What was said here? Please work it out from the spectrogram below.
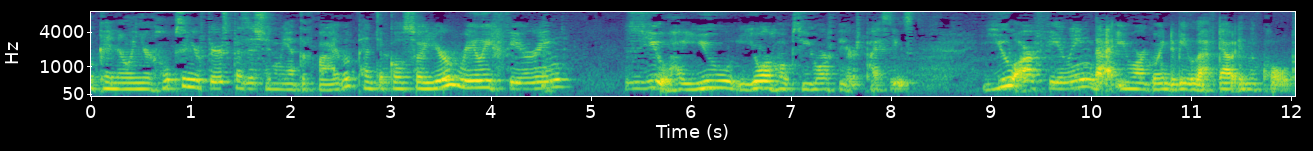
Okay, now in your hopes and your fears position, we have the Five of Pentacles. So you're really fearing, this is you, how you, your hopes, your fears, Pisces you are feeling that you are going to be left out in the cold.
